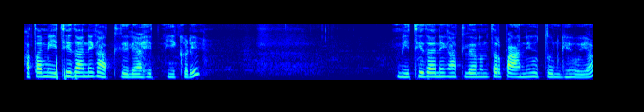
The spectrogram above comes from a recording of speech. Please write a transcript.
आता मेथीदाणे घातलेले आहेत मी इकडे. मेथीदाणे घातल्यानंतर पाणी ओतून घेऊया.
